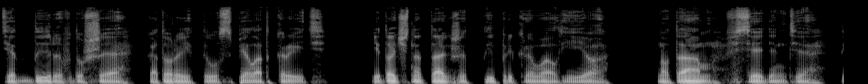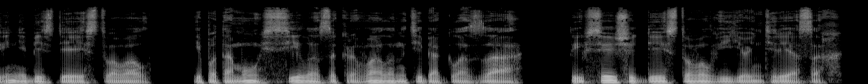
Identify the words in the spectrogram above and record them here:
те дыры в душе, которые ты успел открыть. И точно так же ты прикрывал ее. Но там, в Седенте, ты не бездействовал, и потому сила закрывала на тебя глаза. Ты все еще действовал в ее интересах.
